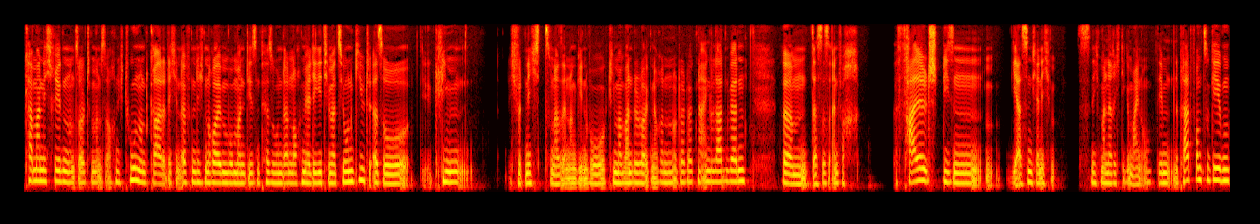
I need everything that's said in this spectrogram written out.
kann man nicht reden und sollte man es auch nicht tun und gerade nicht in öffentlichen Räumen, wo man diesen Personen dann noch mehr Legitimation gibt. Also Klim ich würde nicht zu einer Sendung gehen, wo Klimawandelleugnerinnen oder Leugner eingeladen werden. Ähm, das ist einfach falsch, diesen, ja, es sind ja nicht, das ist nicht mal eine richtige Meinung, dem eine Plattform zu geben.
